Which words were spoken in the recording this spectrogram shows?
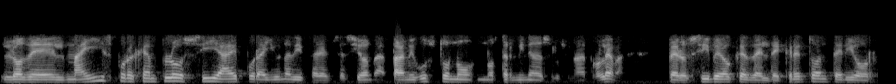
Lo del maíz, por ejemplo, sí hay por ahí una diferenciación. Para mi gusto no, no termina de solucionar el problema, pero sí veo que del decreto anterior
